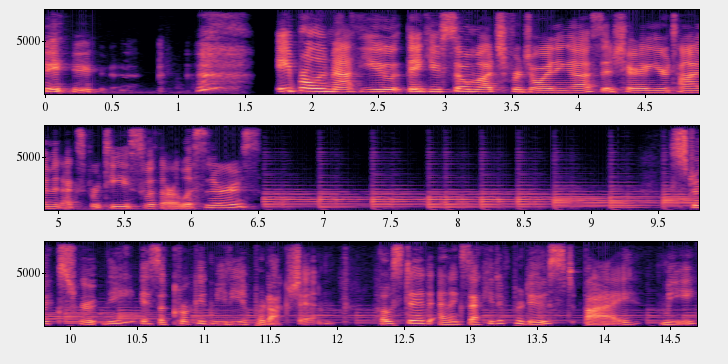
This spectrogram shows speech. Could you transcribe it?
me. April and Matthew, thank you so much for joining us and sharing your time and expertise with our listeners. Strict Scrutiny is a Crooked Media production, hosted and executive produced by me,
